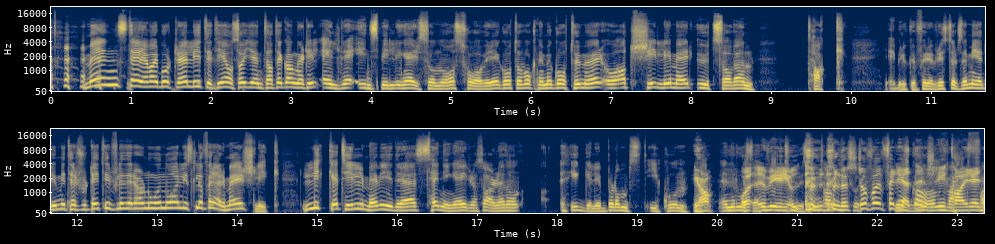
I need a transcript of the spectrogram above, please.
Mens dere var borte, lyttet jeg også gjentatte ganger til eldre innspillinger, så nå sover jeg godt og våkner med godt humør og atskillig mer utsoven. Takk. Jeg bruker for øvrig størrelse medium i T-skjorte i tilfelle dere har noen og har lyst til å forære meg slik. Lykke til med videre sendinger. Og så har han en sånn hyggelig blomstikon. Ja, En rose. og eh, vi har lyst til å forene en slik kar en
